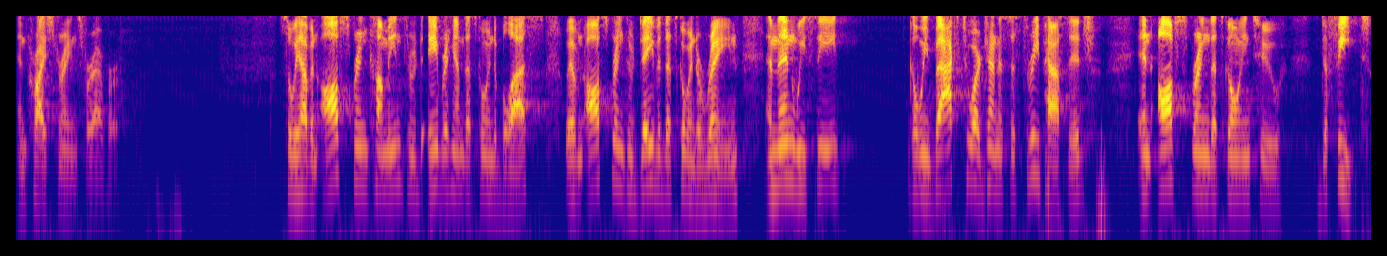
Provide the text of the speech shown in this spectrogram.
and Christ reigns forever. So we have an offspring coming through Abraham that's going to bless. We have an offspring through David that's going to reign. And then we see going back to our Genesis 3 passage, an offspring that's going to defeat.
